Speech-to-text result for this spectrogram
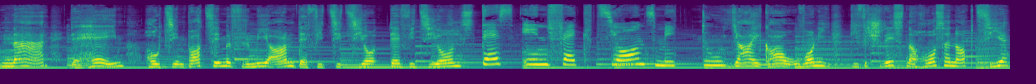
Dann, daheim, holt sie im Badzimmer für meinen Arm Defizitio Defizions... Desinfektionsmittel. Ja, egal. Und wenn ich die verschlissenen Hosen abziehe,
